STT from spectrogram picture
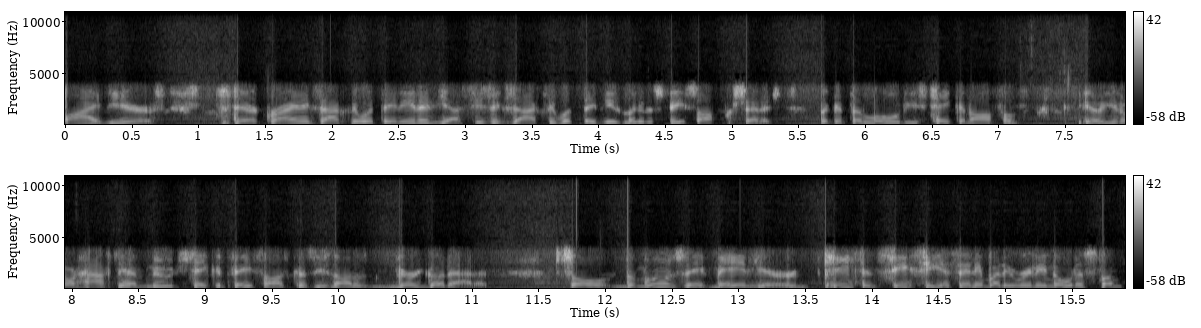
five years. Is Derek Ryan exactly what they needed? Yes, he's exactly what they needed. Look at his face-off percentage. Look at the load he's taken off of. You know, you don't have to have Nuge taking face-offs because he's not as very good at it. So the moves they've made here, Keith and Ceci, has anybody really noticed them?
